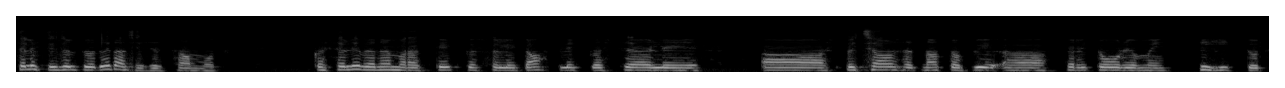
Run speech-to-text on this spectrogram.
sellest ju sõltuvad edasised sammud kas see oli Venemaa rakett, kas see oli tahtlik, kas see oli äh, spetsiaalselt NATO äh, territooriumi sihitud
